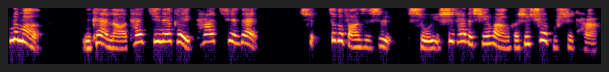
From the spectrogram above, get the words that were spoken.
那么你看呢？他今天可以，他现在是这个房子是属于是他的新房，可是却不是他。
